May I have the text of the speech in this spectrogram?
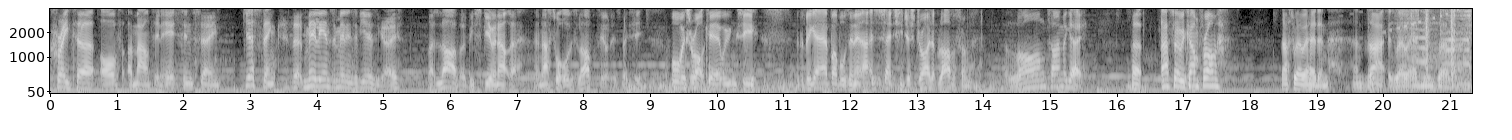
crater of a mountain. It's insane. Just think that millions and millions of years ago, like lava would be spewing out there. And that's what all this lava field is basically. All this rock here we can see with the big air bubbles in it, that is essentially just dried up lava from a long time ago. But that's where we come from. That's where we're heading. And that is where we're heading even further.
